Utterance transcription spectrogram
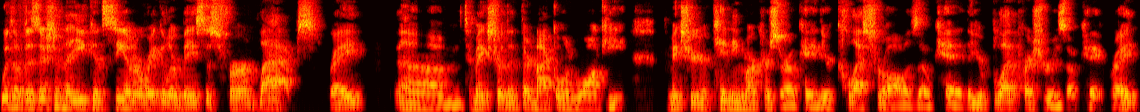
with a physician that you can see on a regular basis for labs, right? Um, to make sure that they're not going wonky, make sure your kidney markers are okay, your cholesterol is okay, that your blood pressure is okay, right?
